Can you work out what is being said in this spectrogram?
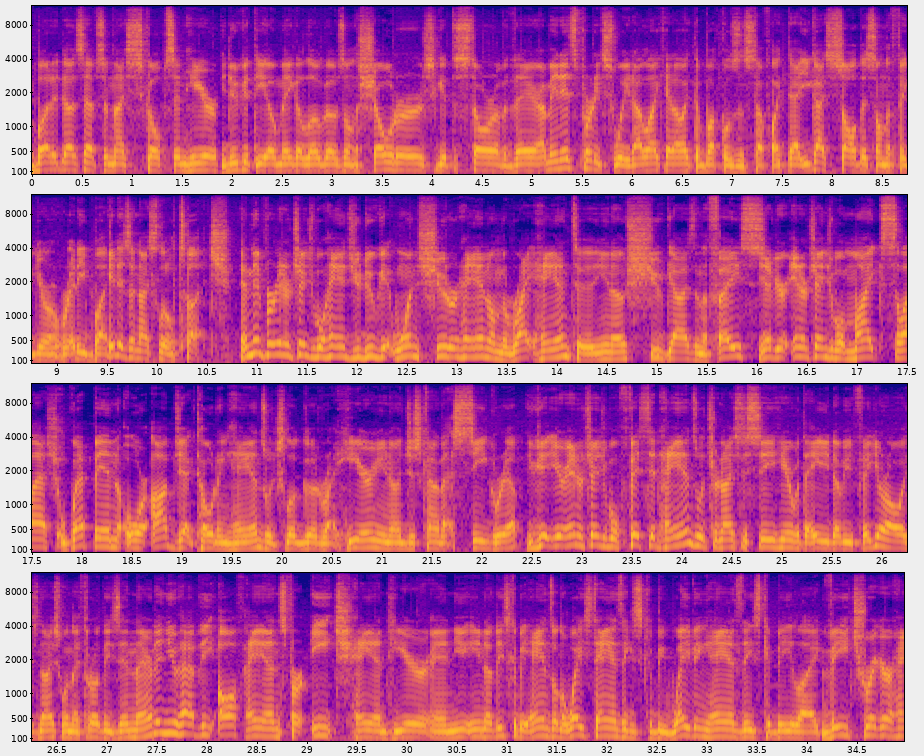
but it does have some nice sculpts in here. You do get the Omega logos on the shoulders. You get the star over there. I mean, it's pretty sweet. I like it. I like the buckles and stuff like that. You guys saw this on the figure already, but it is a nice little touch. And then for interchangeable hands, you do get one shooter hand on the right hand to, you know, shoot guys in the face. You have your interchangeable mic slash weapon or object holding hands, which look good right here. You know, just kind of that C grip. You get your interchangeable fisted hands, which are nice to see here with the AEW figure. Always nice when they throw these in there. And then you have the off hands for each hand here, and you, you know, these could be hands on the waist hands, these could be waving hands, these could be like V-trigger hands,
